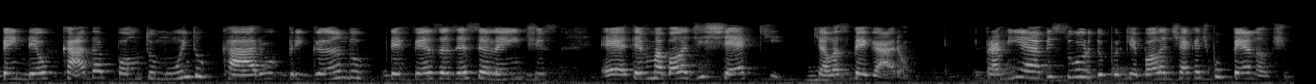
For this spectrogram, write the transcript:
vendeu cada ponto muito caro, brigando defesas excelentes, é, teve uma bola de cheque que elas pegaram. Para mim é absurdo, porque bola de cheque é tipo pênalti.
